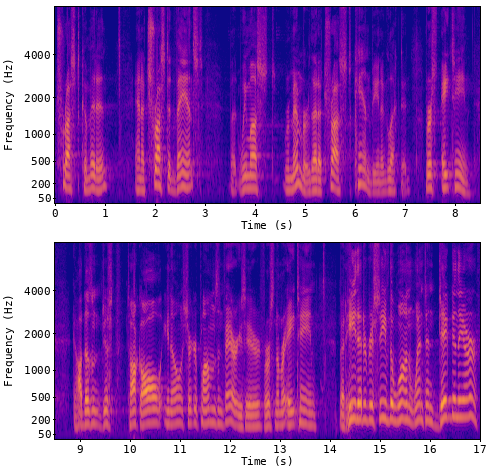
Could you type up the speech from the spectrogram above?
trust committed and a trust advanced, but we must remember that a trust can be neglected. Verse 18. God doesn't just talk all, you know, sugar plums and fairies here. Verse number 18. But he that had received the one went and digged in the earth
